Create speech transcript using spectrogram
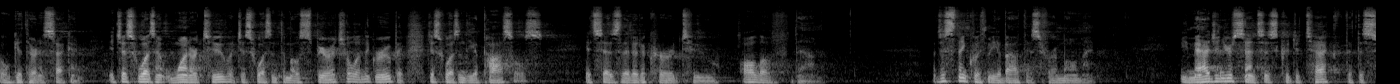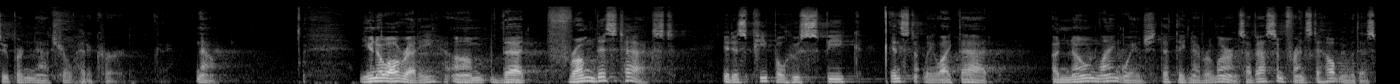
We'll get there in a second. It just wasn't one or two. It just wasn't the most spiritual in the group. It just wasn't the apostles. It says that it occurred to all of them. Now just think with me about this for a moment. Imagine your senses could detect that the supernatural had occurred. Okay. Now, you know already um, that from this text, it is people who speak instantly like that a known language that they'd never learned. So I've asked some friends to help me with this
